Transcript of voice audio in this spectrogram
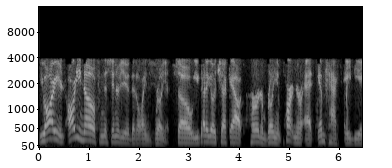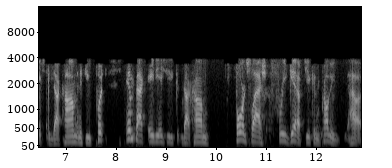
you already already know from this interview that Elaine's brilliant. So you got to go check out her and her brilliant partner at impactadhd.com. And if you put impactadhd.com forward slash free gift, you can probably have,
